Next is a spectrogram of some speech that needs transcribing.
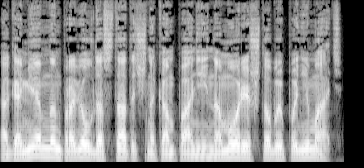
Агамемнон провел достаточно кампаний на море, чтобы понимать,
